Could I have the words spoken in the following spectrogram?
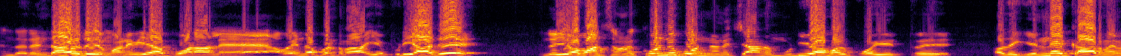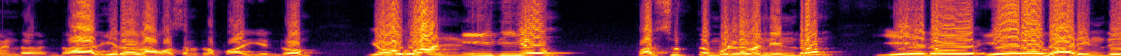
இந்த ரெண்டாவது மனைவியா போனாலே அவ என்ன பண்றா? எப்படியாவது இந்த யோவான் சொன்ன கொண்டு போன்னு நினைச்சா ஆனா முடியாமல் போயிற்று. அதுக்கு என்ன காரணம் என்றால் இருபதாம் வசனத்துல பார்க்கின்றோம் யோவான் நீதியும் பரிசுத்தம் உள்ளவன் என்றும் ஏதோ ஏரோது அறிந்து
